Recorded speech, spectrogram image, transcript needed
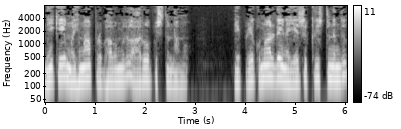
నీకే మహిమా ప్రభావములు ఆరోపిస్తున్నాము. నీ ప్రియకుమారుడైన యేసుక్రీస్తునందు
